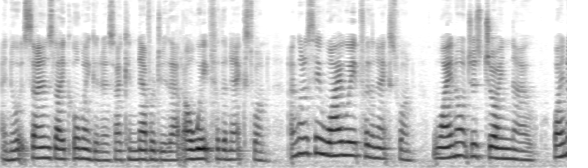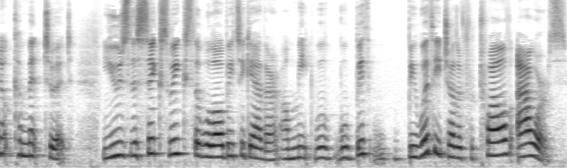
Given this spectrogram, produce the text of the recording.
I know it sounds like, oh my goodness, I can never do that. I'll wait for the next one. I'm going to say, why wait for the next one? Why not just join now? Why not commit to it? Use the six weeks that we'll all be together. I'll meet, we'll, we'll be, be with each other for 12 hours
